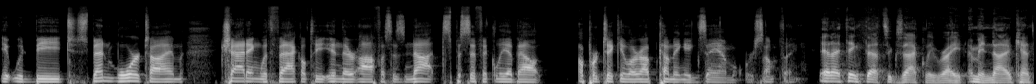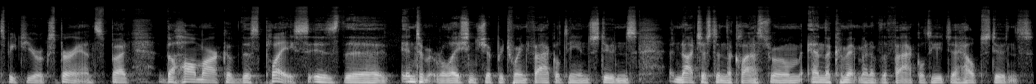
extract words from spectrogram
it would be to spend more time chatting with faculty in their offices, not specifically about a particular upcoming exam or something. And I think that's exactly right. I mean, I can't speak to your experience, but the hallmark of this place is the intimate relationship between faculty and students, not just in the classroom, and the commitment of the faculty to help students.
